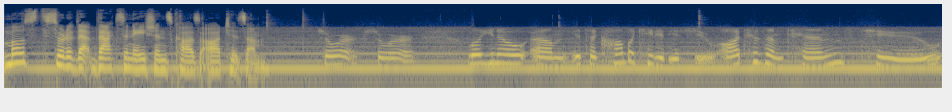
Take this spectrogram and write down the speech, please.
most sort of that vaccinations cause autism. Sure, sure. Well, you know, um, it's a complicated issue. Autism tends to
